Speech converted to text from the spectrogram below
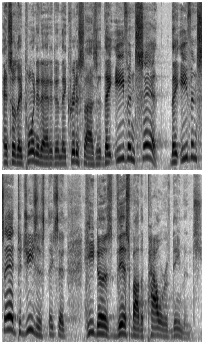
And so they pointed at it and they criticized it. They even said, they even said to Jesus, they said, He does this by the power of demons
